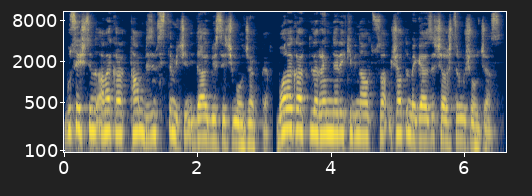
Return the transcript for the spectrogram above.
Bu seçtiğimiz anakart tam bizim sistem için ideal bir seçim olacaktır. Bu anakart ile RAM'leri 2666 MHz'de çalıştırmış olacağız.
